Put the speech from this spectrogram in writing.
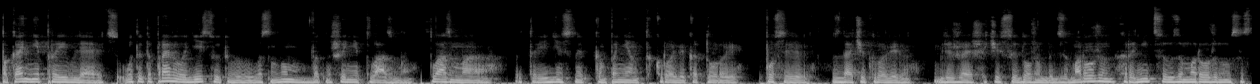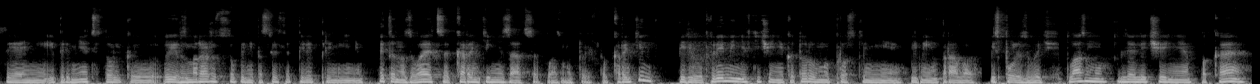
пока не проявляются. Вот это правило действует в основном в отношении плазмы. Плазма – это единственный компонент крови, который после сдачи крови в ближайшие часы должен быть заморожен, храниться в замороженном состоянии и применяться только, и размораживаться только непосредственно перед применением. Это называется карантинизация плазмы. То есть карантин – период времени, в течение которого мы просто не имеем права использовать плазму для лечения, пока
